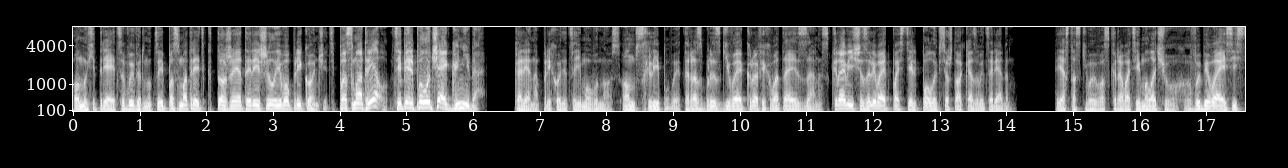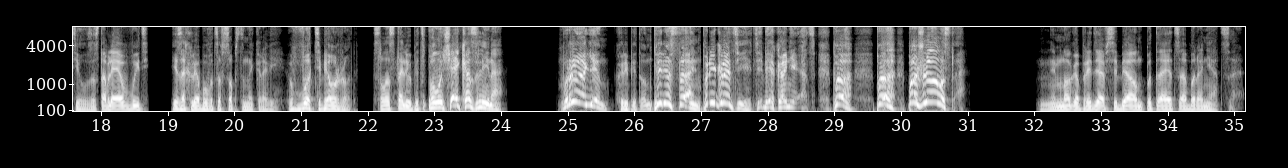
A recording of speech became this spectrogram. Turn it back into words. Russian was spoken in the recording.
Он ухитряется вывернуться и посмотреть, кто же это решил его прикончить. Посмотрел? Теперь получай, гнида! Колено приходится ему в нос. Он всхлипывает, разбрызгивая кровь и хватаясь за нос. Кровище заливает постель, пол и все, что оказывается рядом. Я стаскиваю его с кровати и молочу, выбиваясь из сил, заставляя выть и захлебываться в собственной крови. Вот тебе, урод! Сластолюбец, получай, козлина! «Брагин!» — хрипит он. «Перестань! Прекрати! Тебе конец! По... по... пожалуйста!» Немного придя в себя, он пытается обороняться.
